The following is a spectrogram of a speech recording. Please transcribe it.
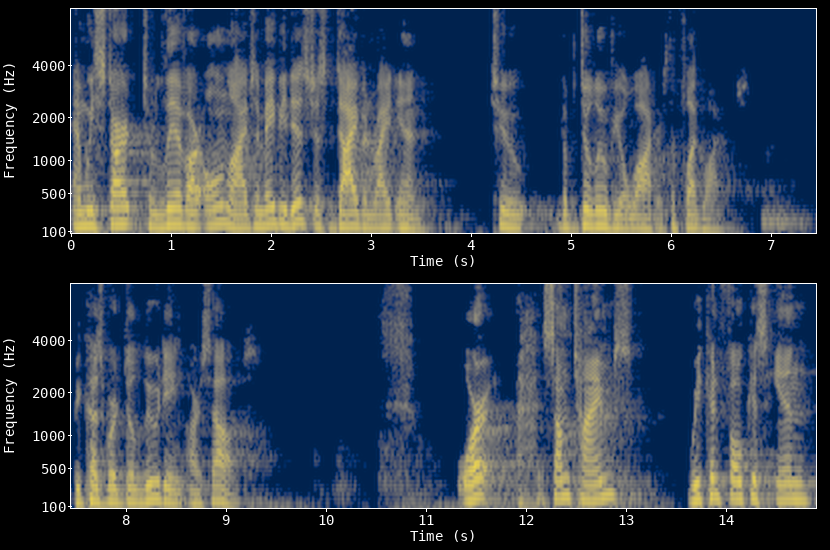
And we start to live our own lives, and maybe it is just diving right in to the diluvial waters, the flood waters, because we're deluding ourselves. Or sometimes we can focus in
